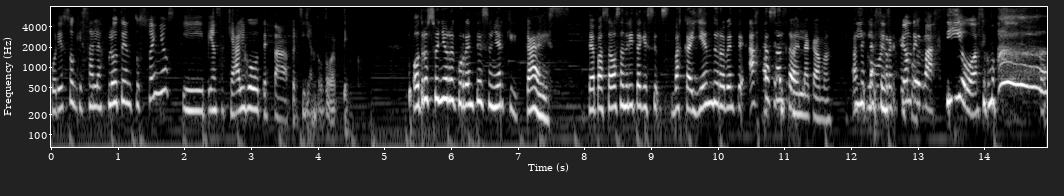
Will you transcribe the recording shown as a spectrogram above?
Por eso que sale a flote en tus sueños y piensas que algo te está persiguiendo todo el tiempo. Otro sueño recurrente es soñar que caes ¿Te ha pasado, Sandrita, que vas cayendo y de repente hasta saltas en la cama? Haces la sensación de vacío, así como ¡Ah!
